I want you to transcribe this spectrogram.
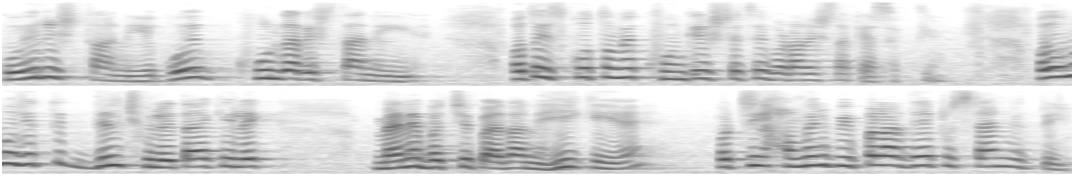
कोई रिश्ता नहीं है, कोई खून का रिश्ता नहीं है मतलब इसको तो मैं खून के रिश्ते से बड़ा रिश्ता कह सकती हूँ। मतलब मुझे इतने दिल छू लेता है कि लाइक मैंने बच्चे पैदा नहीं किए हैं but see how many people are there to stand with me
